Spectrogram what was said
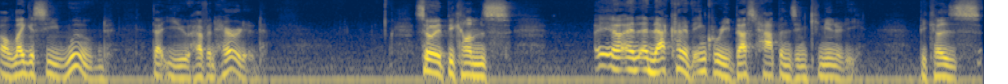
a legacy wound that you have inherited. So it becomes, you know, and, and that kind of inquiry best happens in community because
